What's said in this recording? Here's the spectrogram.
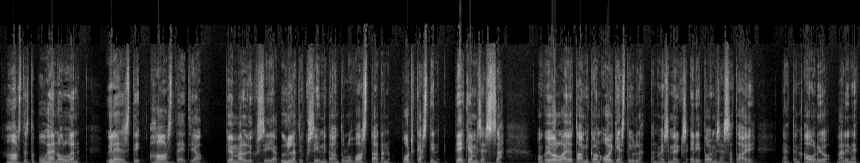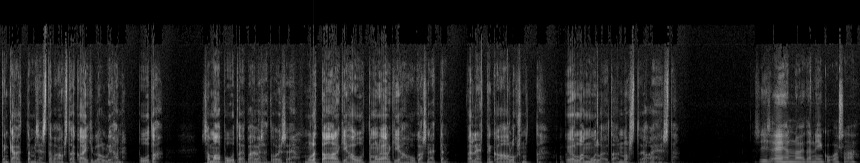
Haasteesta puheen ollen yleisesti haasteet ja kömmellyksiä ja yllätyksiä, mitä on tullut vastaan tämän podcastin tekemisessä. Onko jollain jotain, mikä on oikeasti yllättänyt, esimerkiksi editoimisessa tai näiden audiovälineiden käyttämisestä, vai onko tämä kaikille ollut ihan puuta, samaa puuta ja päivästä toiseen? Mulle tämä on ainakin ihan uutta, mulla oli ainakin ihan hukas näiden välineiden kanssa aluksi, mutta onko jollain muilla jotain nostoja aiheesta? Siis eihän noita niinku osaa.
